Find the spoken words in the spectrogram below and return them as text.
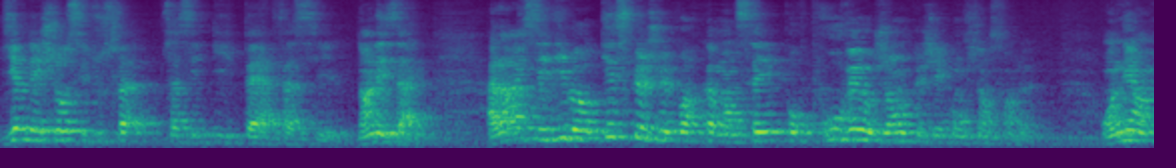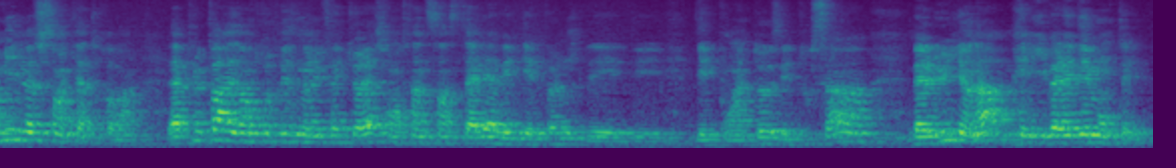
Dire des choses, c'est tout ça, ça c'est hyper facile, dans les actes. Alors il s'est dit, bon, qu'est-ce que je vais pouvoir commencer pour prouver aux gens que j'ai confiance en eux? On est en 1980. La plupart des entreprises manufacturières sont en train de s'installer avec des punches, des, pointeuses et tout ça. Hein. Ben lui, il y en a, mais il va les démonter.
